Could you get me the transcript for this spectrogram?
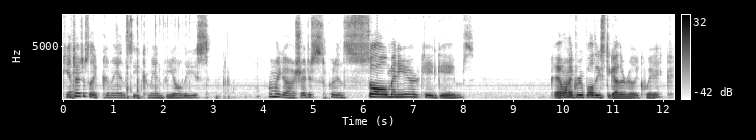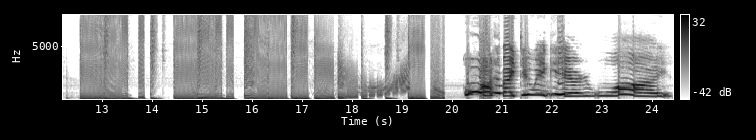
Can't I just like command C, command V all these? Oh my gosh, I just put in so many arcade games. Okay, I want to group all these together really quick. What am I doing here? Why?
